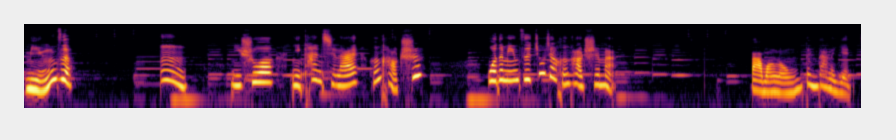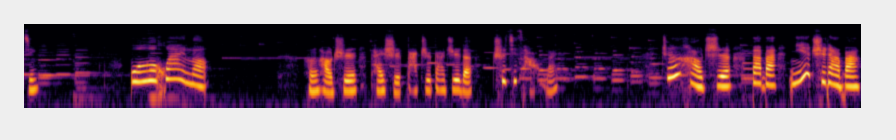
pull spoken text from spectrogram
名字？”“嗯。”你说你看起来很好吃，我的名字就叫很好吃嘛。霸王龙瞪大了眼睛，我饿坏了。很好吃，开始嘎吱嘎吱的吃起草来，真好吃。爸爸，你也吃点吧。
